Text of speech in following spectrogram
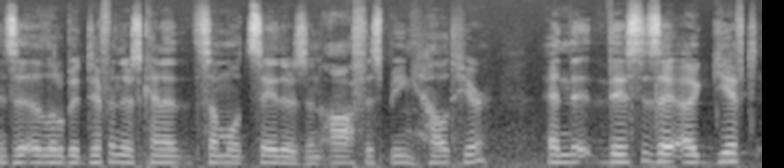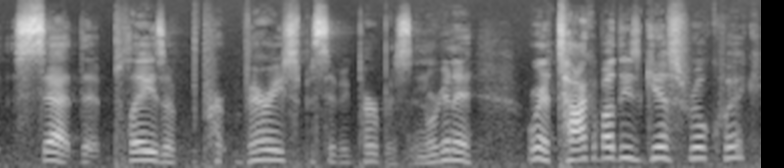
It's a, a little bit different. There's kind of some would say there's an office being held here and th- this is a, a, gift set that plays a very specific purpose. And we're gonna we're gonna talk about these gifts real quick,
